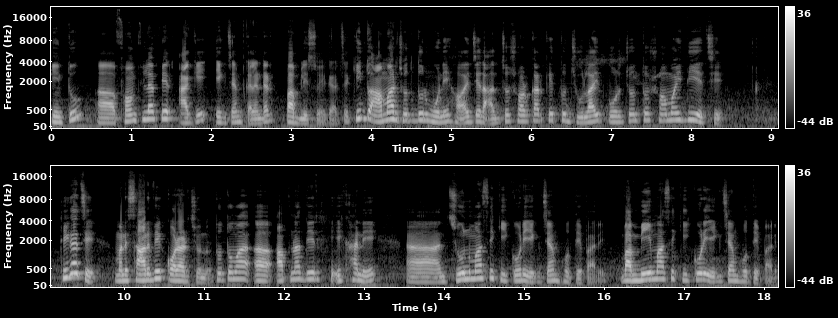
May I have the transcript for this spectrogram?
কিন্তু ফর্ম ফিল আপের আগে এক্সাম ক্যালেন্ডার পাবলিশ হয়ে গেছে। কিন্তু আমার যতদূর মনে হয় যে, রাজ্য সরকারকে তো জুলাই পর্যন্ত সময় দিয়েছে। ঠিক আছে? মানে সার্ভে করার জন্য। তো তোমার আপনাদের এখানে জুন মাসে কি করে এক্সাম হতে পারে? বা মে মাসে কি করে এক্সাম হতে পারে?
